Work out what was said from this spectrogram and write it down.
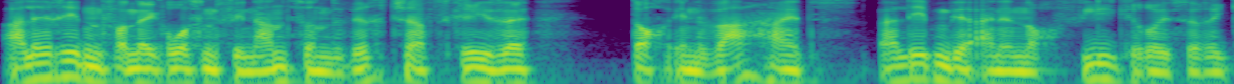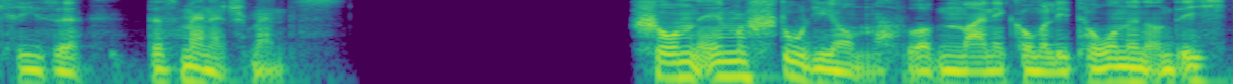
Alle reden von der großen Finanz- und Wirtschaftskrise, doch in Wahrheit erleben wir eine noch viel größere Krise des Managements. Schon im Studium wurden meine Kommilitonen und ich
